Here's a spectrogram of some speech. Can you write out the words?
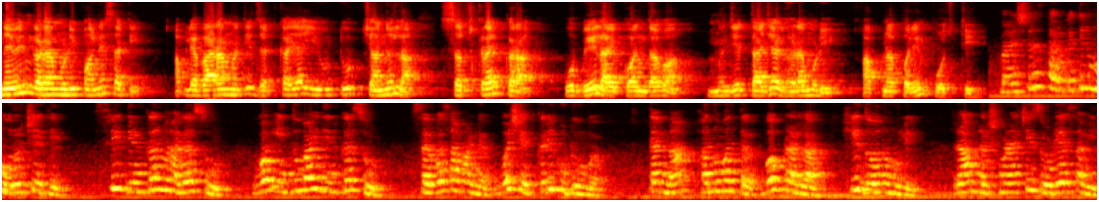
नवीन घडामोडी पाहण्यासाठी आपल्या बारामती झटका या यूट्यूब चॅनलला सबस्क्राईब करा व बेल आयकॉन दाबा म्हणजे ताज्या घडामोडी आपणापर्यंत पोहोचतील. माळशिरस तालुक्यातील मोरोची येथील श्री दिनकर महाराज सूड व इंदुबाई दिनकर सूड सर्वसामान्य व शेतकरी कुटुंब. त्यांना हनुमंत व प्रल्हाद ही दोन मुले. राम लक्ष्मणाची जोडी असावी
